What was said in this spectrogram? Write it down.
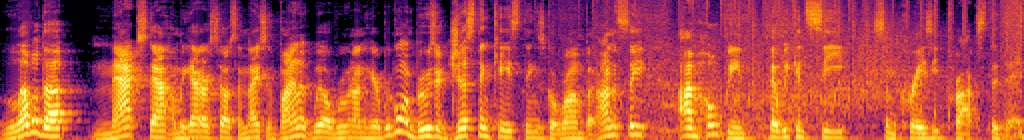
leveled up, maxed out, and we got ourselves a nice Violent Will rune on here. We're going Bruiser just in case things go wrong, but honestly, I'm hoping that we can see some crazy procs today.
